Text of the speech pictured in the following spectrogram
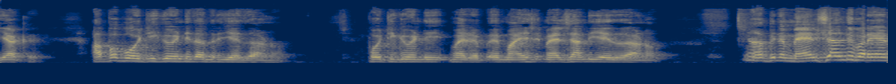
ഇയാൾക്ക്. അപ്പൊ പോറ്റിക്ക് വേണ്ടി തന്ത്രി ചെയ്തതാണോ? പോറ്റിക്ക് വേണ്ടി മേൽശാന്തി ചെയ്തതാണോ? പിന്നെ മേൽശാന്തി പറയാൻ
